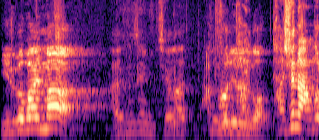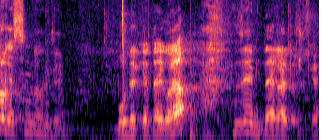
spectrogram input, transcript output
읽어봐 임마. 아 선생님 제가 큰 앞으로 소리를 다, 읽어. 다시는 안 그러겠습니다 선생님. 못 읽겠다 이거야? 선생님. 내가 읽어줄게.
